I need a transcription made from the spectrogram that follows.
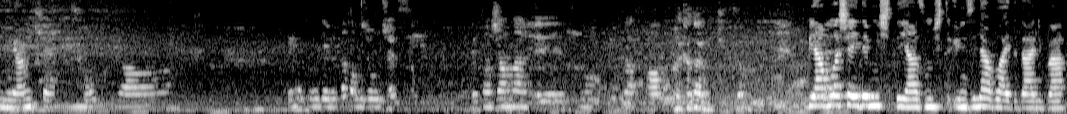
Bilmiyorum ki. Çok ya. Demek bu devirde alıcı olacaksın. Deterjanlar, e, su bu kadar pahalı. Ne kadar canım? Bir abla şey demişti yazmıştı. Ünzile ablaydı galiba.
